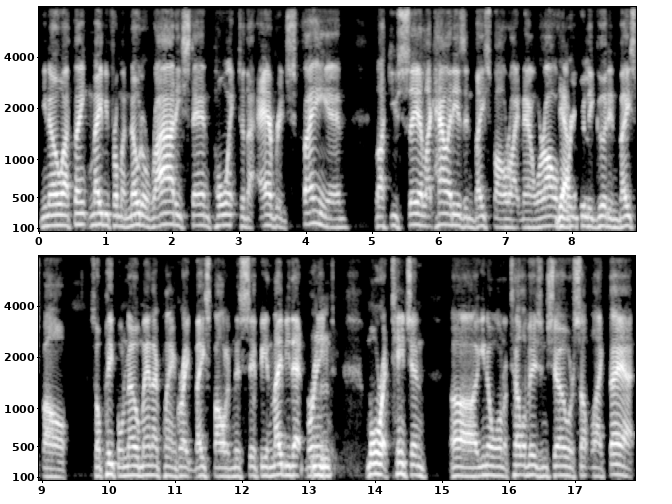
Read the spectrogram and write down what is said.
you know, I think maybe from a notoriety standpoint to the average fan, like you said, like how it is in baseball right now, we're all Yeah. three really good in baseball. So people know, man, they're playing great baseball in Mississippi, and maybe that brings more attention, uh, you know, on a television show or something like that.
